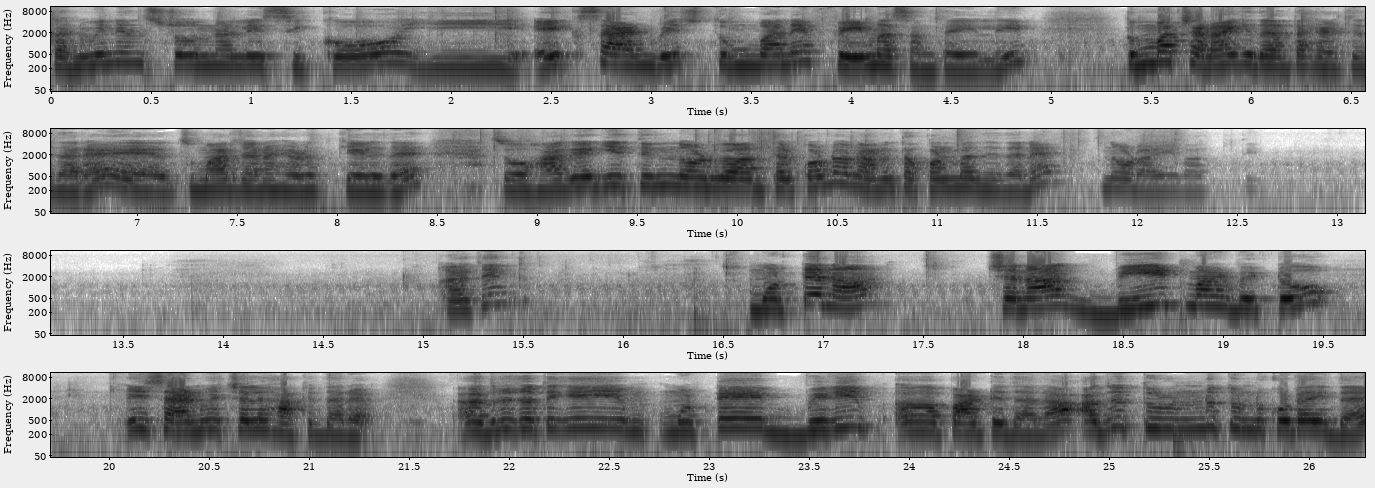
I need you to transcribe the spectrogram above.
ಕನ್ವೀನಿಯನ್ಸ್ ಸ್ಟೋರ್ನಲ್ಲಿ ಸಿಕ್ಕೋ ಈ ಎಗ್ ಸ್ಯಾಂಡ್ವಿಚ್ ತುಂಬಾ ಫೇಮಸ್ ಅಂತ ಇಲ್ಲಿ. ತುಂಬ ಚೆನ್ನಾಗಿದೆ ಅಂತ ಹೇಳ್ತಿದ್ದಾರೆ. ಸುಮಾರು ಜನ ಹೇಳೋದು ಕೇಳಿದೆ. ಸೊ ಹಾಗಾಗಿ ತಿಂದು ನೋಡುವ ಅಂತ ಹೇಳ್ಕೊಂಡು ನಾನು ತಗೊಂಡು ಬಂದಿದ್ದೇನೆ. ನೋಡುವ ಇವಾಗ. ಐ ಥಿಂಕ್ ಮೊಟ್ಟೆನ ಚೆನ್ನಾಗಿ ಬೀಟ್ ಮಾಡಿಬಿಟ್ಟು ಈ ಸ್ಯಾಂಡ್ವಿಚ್ ಅಲ್ಲಿ ಹಾಕಿದ್ದಾರೆ. ಅದ್ರ ಜೊತೆಗೆ ಈ ಮೊಟ್ಟೆ ಬಿಳಿ ಪಾರ್ಟ್ ಇದೆಯಲ್ಲ ಅದ್ರ ತುಂಡು ತುಂಡು ಕೂಡ ಇದೆ.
